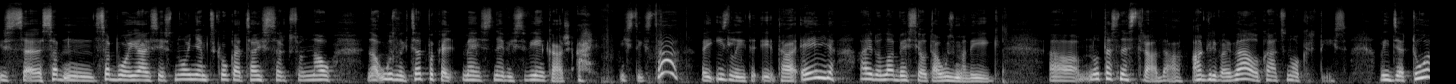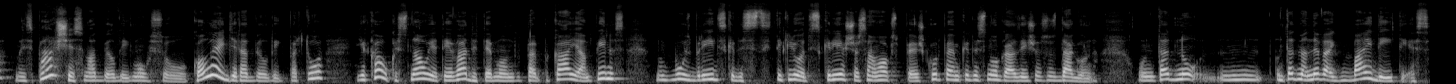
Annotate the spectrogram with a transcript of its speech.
ir sabojājusies, noņemts kaut kāds aizsargs un nav, nav uzlikts atpakaļ, mēs nevis vienkārši iztiks tā, vai izlīta tā eļļa, ai, nu labi, es jau tā uzmanīgi. Nu, tas nestrādā. Agri vai vēlu kāds nokritīs. Līdz ar to mēs paši esam atbildīgi, mūsu kolēģi ir atbildīgi par to. Ja kaut kas nav, ja tie vadītiem un pa, pa kājām pinas, nu, būs brīdis, kad es tik ļoti skriešu ar savām augstspēju kurpēm, kad es nogāzīšos uz deguna. Un tad, nu, un tad man nevajag baidīties.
